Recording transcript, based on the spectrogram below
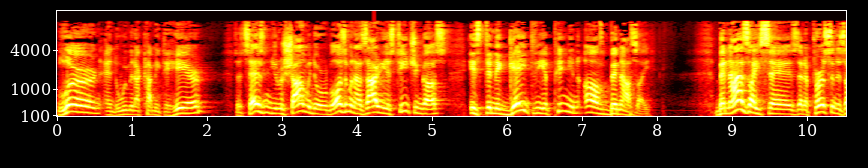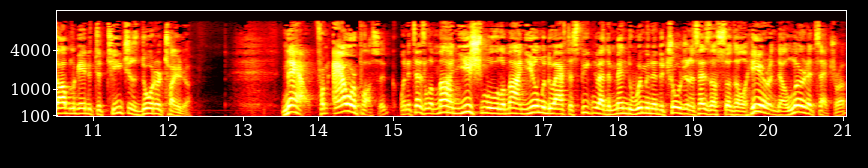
learn and the women are coming to hear. So it says in Yerushalmi, the Rabbi Lazar ben is teaching us is to negate the opinion of Ben Azai. Ben Azai says that a person is obligated to teach his daughter Torah. Now, from our pasuk, when it says "Laman Yishmu, Laman Yilmudu," after speaking about the men, the women, and the children, it says so they'll hear and they'll learn, etc.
